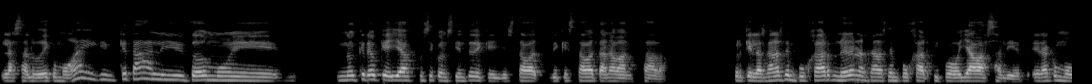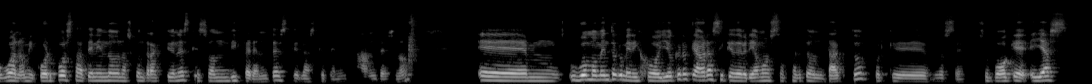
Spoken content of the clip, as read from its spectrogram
la saludé como, ay, ¿qué tal? Y todo muy... No creo que ella fuese consciente de que, estaba, de que estaba tan avanzada porque las ganas de empujar no eran las ganas de empujar tipo ya va a salir, era como, bueno, mi cuerpo está teniendo unas contracciones que son diferentes que las que tenía antes, ¿no? Em, hubo un momento que me dijo, yo creo que ahora sí que deberíamos hacerte un tacto, porque, no sé, supongo que ellas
